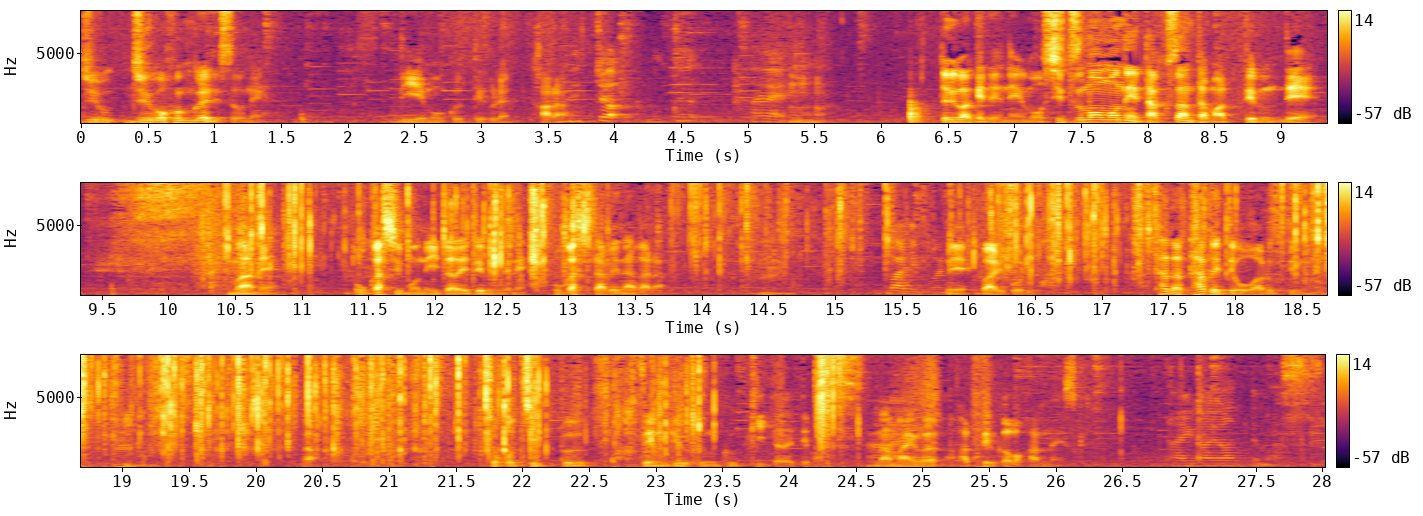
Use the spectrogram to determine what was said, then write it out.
10 15分ぐらいですよね。DM 送ってぐらいから。めっちゃ僕早い、うん、というわけでねもう質問もねたくさん溜まってるんでまあねお菓子もねいただいてるんでねお菓子食べながら、バリバリ、ね、バリバリ。ただ食べて終わるっていうのもいいかも。しれないチョコチップ全粒粉クッキーいただいてます。名前は合ってるか分かんないですけど。大概合ってます。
